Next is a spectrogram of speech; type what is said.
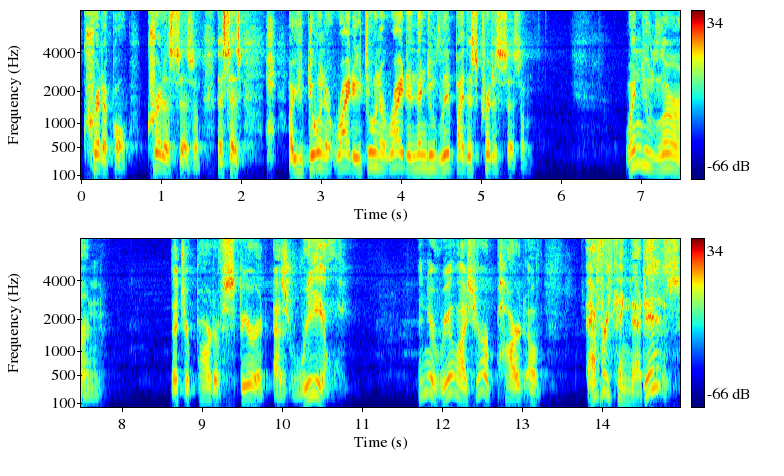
critical criticism that says, Are you doing it right? Are you doing it right? And then you live by this criticism. When you learn that you're part of spirit as real, then you realize you're a part of everything that is.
